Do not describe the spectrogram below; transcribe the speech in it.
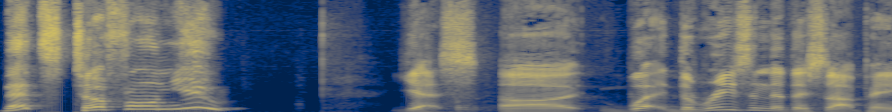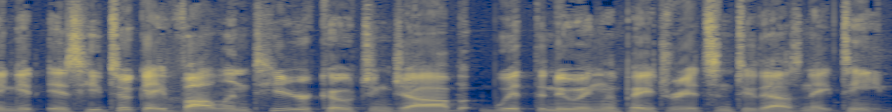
That's tough on you. Yes. Uh, what the reason that they stopped paying it is he took a volunteer coaching job with the New England Patriots in 2018.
